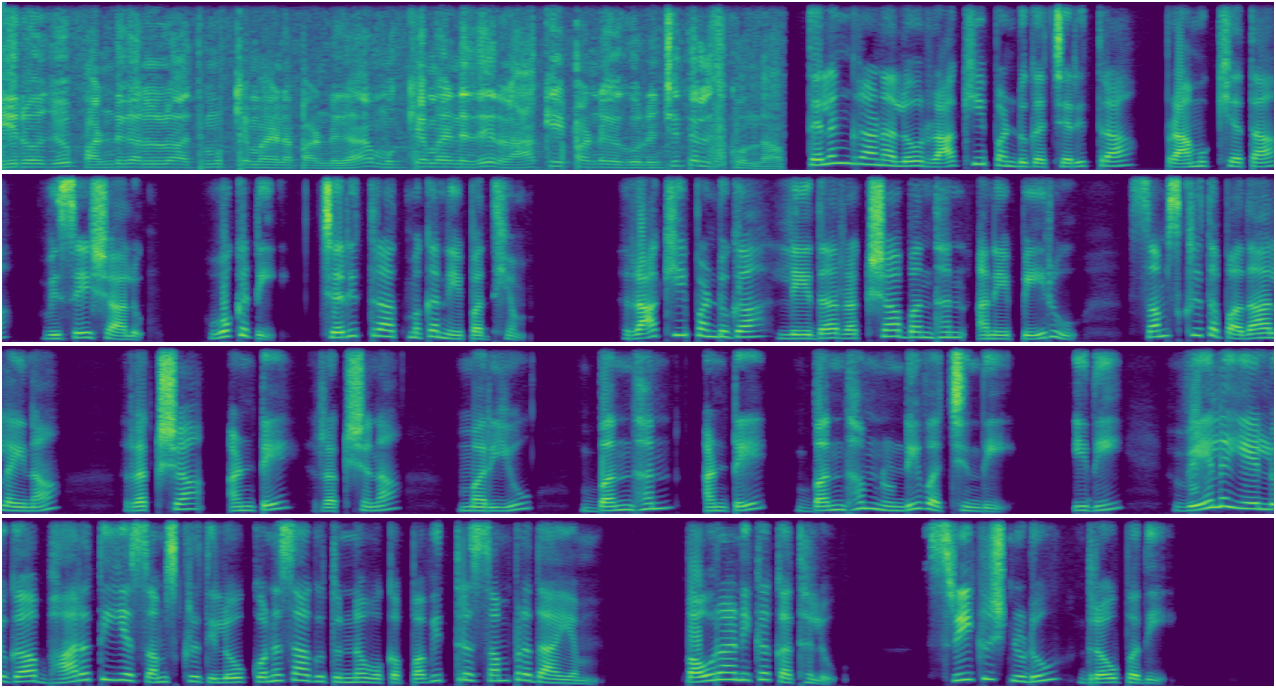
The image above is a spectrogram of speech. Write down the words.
ఈరోజు పండుగల్లో అతి ముఖ్యమైన పండుగ. ముఖ్యమైనది రాఖీ పండుగ గురించి తెలుసుకుందాం. తెలంగాణలో రాఖీ పండుగ చరిత్ర ప్రాముఖ్యత విశేషాలు. ఒకటి చరిత్రాత్మక నేపథ్యం. రాఖీ పండుగ లేదా రక్షాబంధన్ అనే పేరు సంస్కృత పదాలైన రక్ష అంటే రక్షణ మరియు బంధన్ అంటే బంధం నుండి వచ్చింది. ఇది వేల ఏళ్ళుగా భారతీయ సంస్కృతిలో కొనసాగుతున్న ఒక పవిత్ర సంప్రదాయం. పౌరాణిక కథలు. శ్రీకృష్ణుడు ద్రౌపది.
